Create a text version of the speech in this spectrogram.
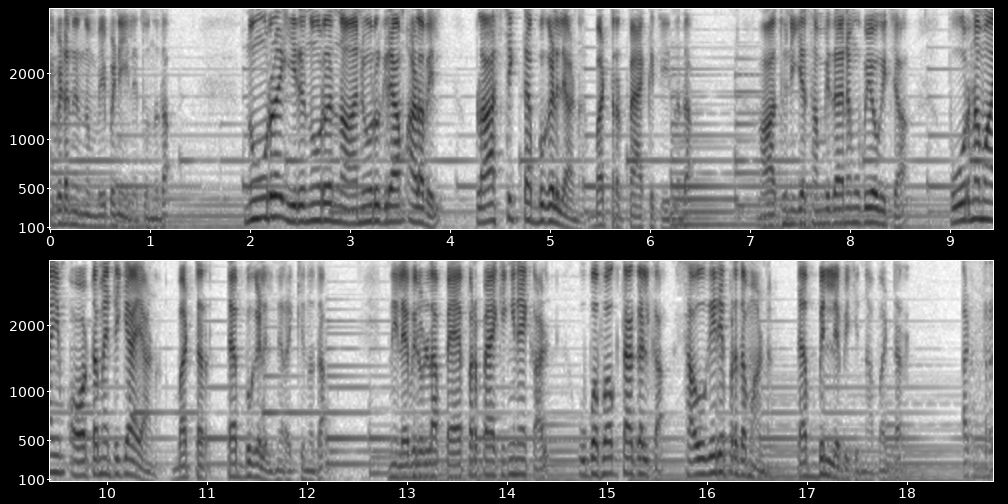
ഇവിടെ നിന്നും വിപണിയിലെത്തുന്നത്. നൂറ് ഇരുന്നൂറ് നാനൂറ് ഗ്രാം അളവിൽ പ്ലാസ്റ്റിക് ടബുകളിലാണ് ബട്ടർ പാക്ക് ചെയ്യുന്നത്. ആധുനിക സംവിധാനം ഉപയോഗിച്ച പൂർണമായും ഓട്ടോമാറ്റിക്കായാണ് ബട്ടർ ടബുകളിൽ നിറയ്ക്കുന്നത്. നിലവിലുള്ള പേപ്പർ പാക്കിങ്ങിനേക്കാൾ ഉപഭോക്താക്കൾക്ക് സൗകര്യപ്രദമാണ് ടബിൽ ലഭിക്കുന്ന ബട്ടർ. ബട്ടർ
